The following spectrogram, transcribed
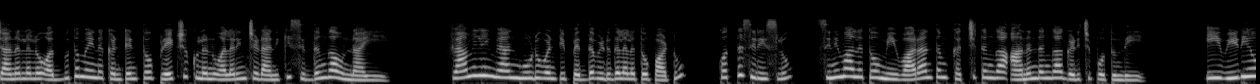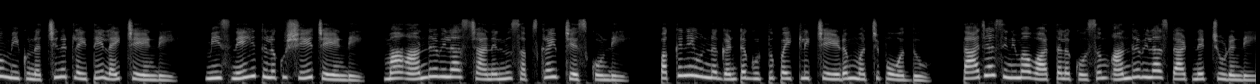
ఛానళ్ళలో అద్భుతమైన కంటెంట్తో ప్రేక్షకులను అలరించడానికి సిద్ధంగా ఉన్నాయి. ఫ్యామిలీ మ్యాన్ మూడు వంటి పెద్ద విడుదలలతో పాటు కొత్త సిరీస్లు సినిమాలతో మీ వారాంతం ఖచ్చితంగా ఆనందంగా గడిచిపోతుంది. ఈ వీడియో మీకు నచ్చినట్లయితే లైక్ చేయండి. మీ స్నేహితులకు షేర్ చేయండి. మా ఆంధ్రవిలాస్ ఛానల్ను సబ్స్క్రైబ్ చేసుకోండి. పక్కనే ఉన్న గంట గుర్తుపై క్లిక్ చేయడం మర్చిపోవద్దు. తాజా సినిమా వార్తల కోసం ఆంధ్రవిలాస్ డాట్ నెట్ చూడండి.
